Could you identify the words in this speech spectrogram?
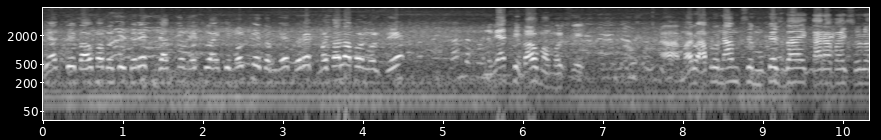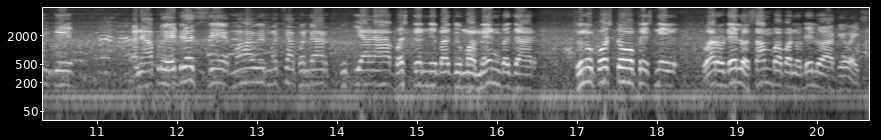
વ્યાજબી ભાવમાં બધી દરેક જાતનું મરચું અહીંથી મળશે તમને. દરેક મસાલા પણ મળશે. અને વ્યાજબી ભાવમાં મળશે. હા, મારું આપણું નામ છે મુકેશભાઈ કારાભાઈ સોલંકી. અને આપણું એડ્રેસ છે મહાવીર મચ્છા ભંડાર કુતિયાણા બસ સ્ટેન્ડની બાજુમાં મેન બજાર. જૂનું પોસ્ટ ઓફિસની વારો ડેલો સામબાપાનો ડેલો આ કહેવાય છે.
